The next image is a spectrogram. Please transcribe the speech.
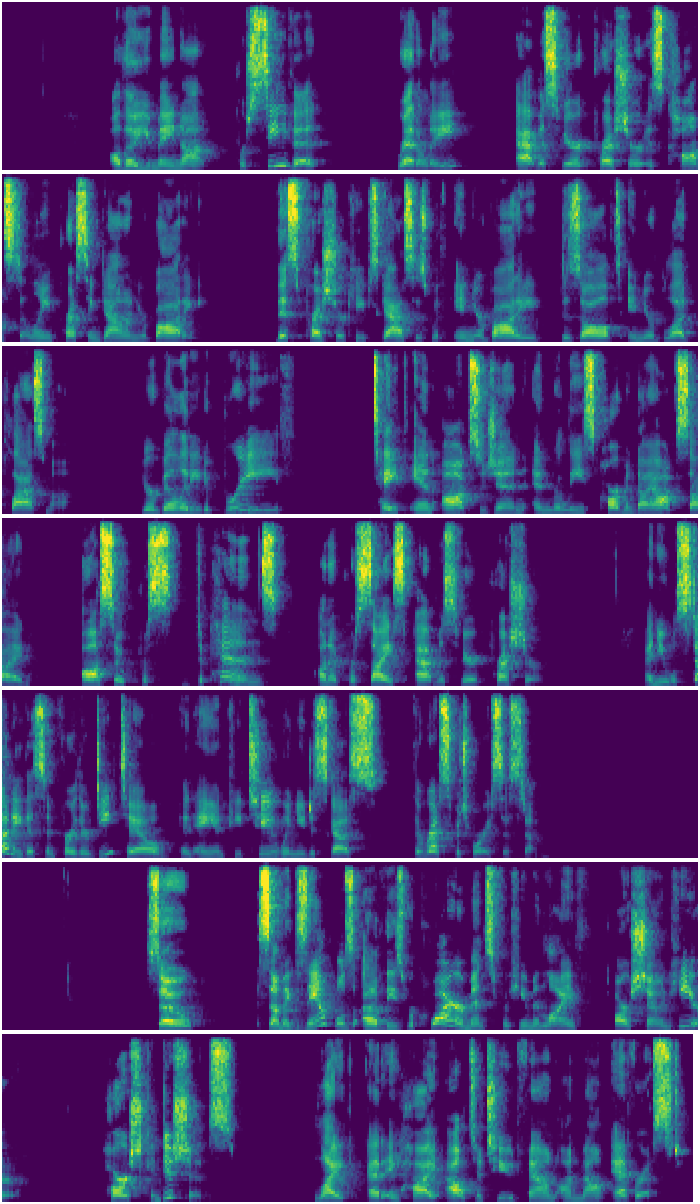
Although you may not perceive it readily, atmospheric pressure is constantly pressing down on your body. This pressure keeps gases within your body dissolved in your blood plasma. Your ability to breathe, take in oxygen, and release carbon dioxide also depends on a precise atmospheric pressure. And you will study this in further detail in ANP2 when you discuss the respiratory system. So some examples of these requirements for human life are shown here. Harsh conditions, like at a high altitude found on Mount Everest.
